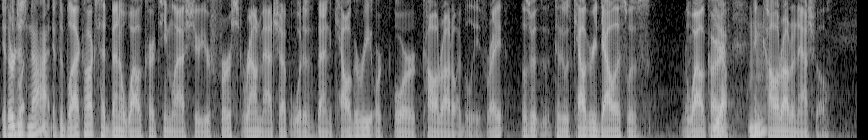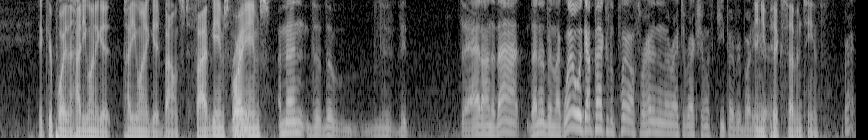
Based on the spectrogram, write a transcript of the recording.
If They're the just not. If the Blackhawks had been a wild card team last year, your first round matchup would have been Calgary or or Colorado, I believe, right? Those were because it was Calgary, Dallas was the wild card, Yeah. and Mhm. Colorado, Nashville. Pick your poison. How do you want to get? How do you want to get bounced? Five games, four Right. games. And then the the the, the to add on to that, then it'd been like, well, we got back to the playoffs. We're heading in the right direction. Let's keep everybody. and you pick seventeenth. right.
